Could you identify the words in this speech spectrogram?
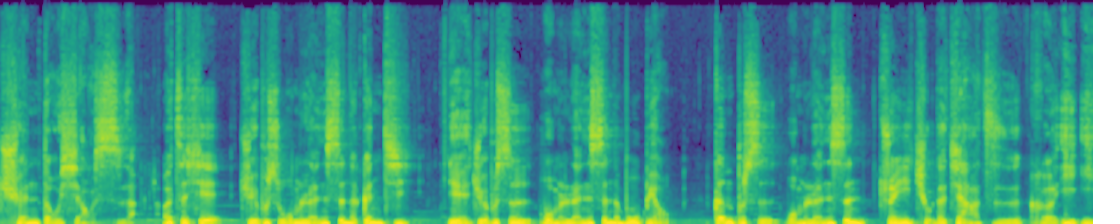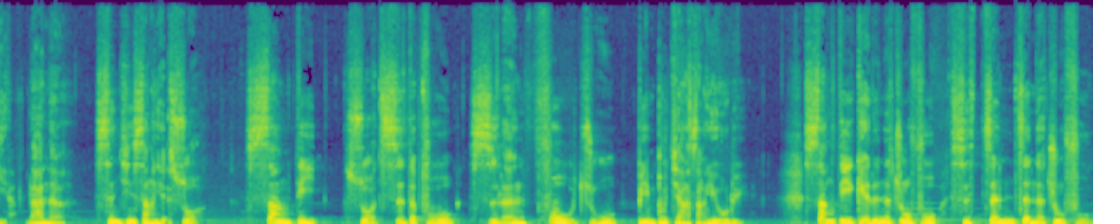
全都消失啊！而这些绝不是我们人生的根基，也绝不是我们人生的目标，更不是我们人生追求的价值和意义啊！然而，圣经上也说，上帝所赐的福使人富足，并不加上忧虑。上帝给人的祝福是真正的祝福，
